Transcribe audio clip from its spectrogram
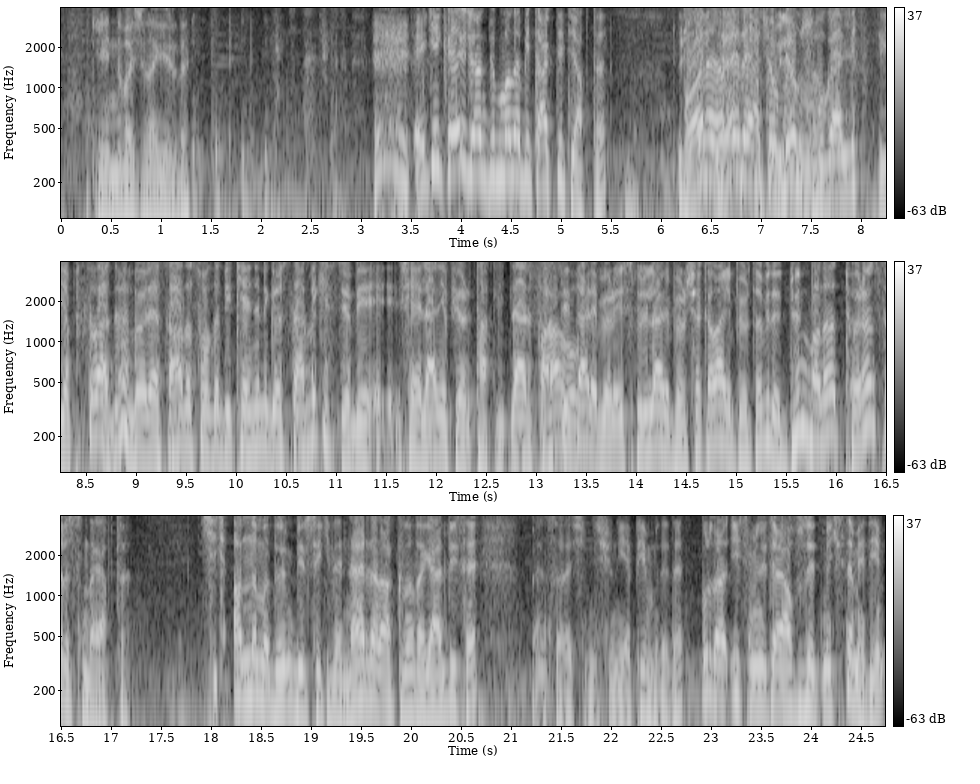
kendi başına girdi. Ege Kayacan dün bana bir taklit yaptı. Bu Üstelik ara öyle de yaptı biliyor musun? bugallit yapısı var değil mi? Böyle sağda solda bir kendini göstermek istiyor. Bir şeyler yapıyor, taklitler falan. Taklitler yapıyor, espriler yapıyor, şakalar yapıyor tabii de dün bana tören sırasında yaptı. Hiç anlamadığım bir şekilde nereden aklına da geldiyse ben sana şimdi şunu yapayım mı dedi. Burada ismini telaffuz etmek istemediğim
